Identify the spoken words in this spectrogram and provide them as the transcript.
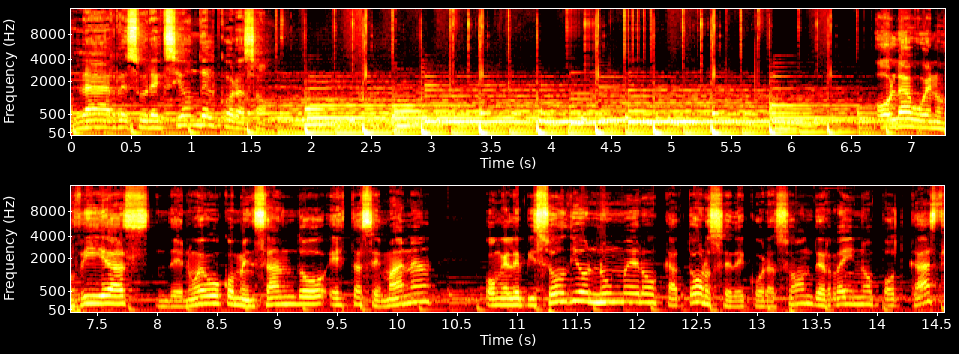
La Resurrección del Corazón. Hola, buenos días, de nuevo comenzando esta semana con el episodio número 14 de Corazón de Reino Podcast.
